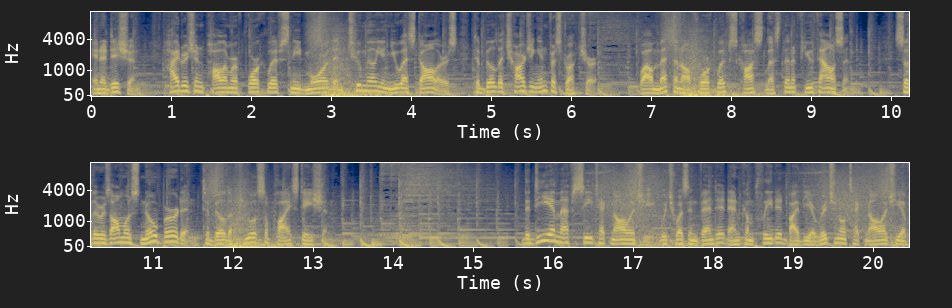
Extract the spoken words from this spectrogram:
In addition, hydrogen polymer forklifts need more than 2 million US dollars to build a charging infrastructure, while methanol forklifts cost less than a few thousand, so there is almost no burden to build a fuel supply station. The DMFC technology, which was invented and completed by the original technology of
